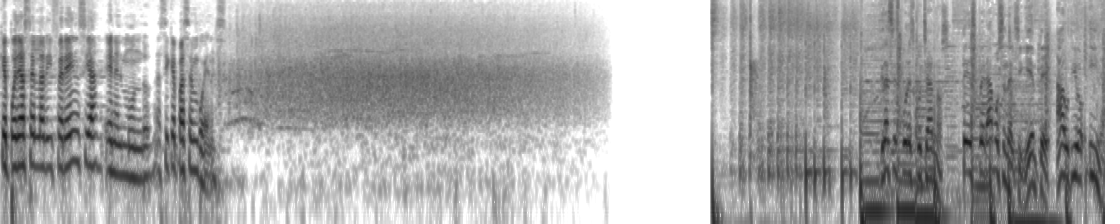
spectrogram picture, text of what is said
que puede hacer la diferencia en el mundo. Así que pasen buenas. Gracias por escucharnos. Te esperamos en el siguiente Audio INA.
